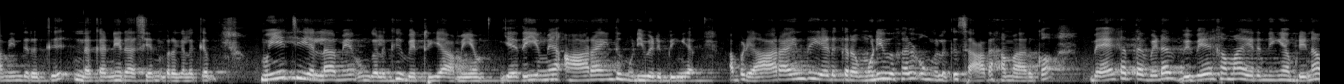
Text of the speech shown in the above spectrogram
அமைந்திருக்கு இந்த கன்னிராசி என்பர்களுக்கு முயற்சி எல்லாமே உங்களுக்கு வெற்றியாக அமையும். எதையுமே ஆராய்ந்து முடிவெடுப்பீங்க. அப்படி ஆராய்ந்து எடுக்கிற முடிவுகள் உங்களுக்கு சாதகமாக இருக்கும். வேகத்தை விட விவேகமாக இருந்தீங்க அப்படின்னா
